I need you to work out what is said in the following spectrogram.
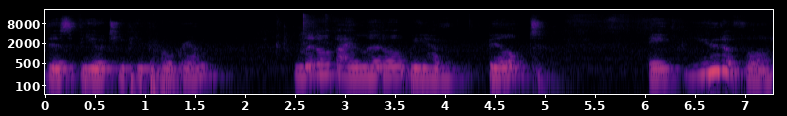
this VOTP program. Little by little, we have built a beautiful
